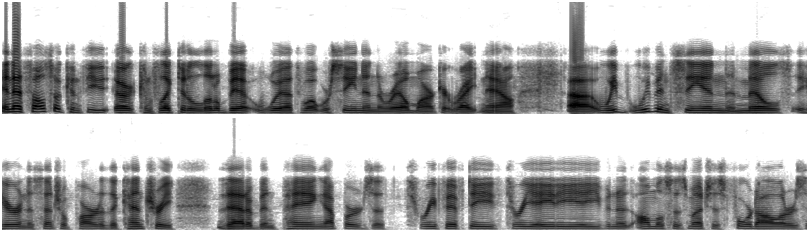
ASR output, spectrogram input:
And that's also confu- uh, conflicted a little bit with what we're seeing in the rail market right now. Uh, we've we've been seeing mills here in the central part of the country that have been paying upwards of 350, 380, even almost as much as four dollars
